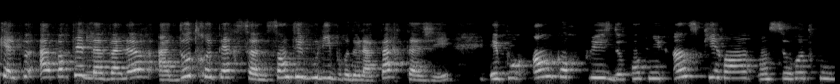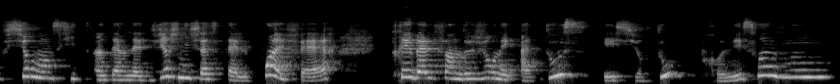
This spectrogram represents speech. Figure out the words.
qu'elle peut apporter de la valeur à d'autres personnes, sentez-vous libre de la partager. Et pour encore plus de contenu inspirant, on se retrouve sur mon site internet virginiechastel.fr. Très belle fin de journée à tous et surtout, prenez soin de vous.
